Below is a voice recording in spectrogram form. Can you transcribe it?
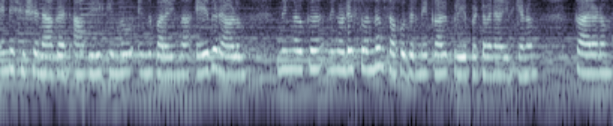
എന്റെ ശിഷ്യനാകാൻ ആഗ്രഹിക്കുന്നു എന്ന് പറയുന്ന ഏതൊരാളും നിങ്ങൾക്ക് നിങ്ങളുടെ സ്വന്തം സഹോദരനേക്കാൾ പ്രിയപ്പെട്ടവനായിരിക്കണം. കാരണം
